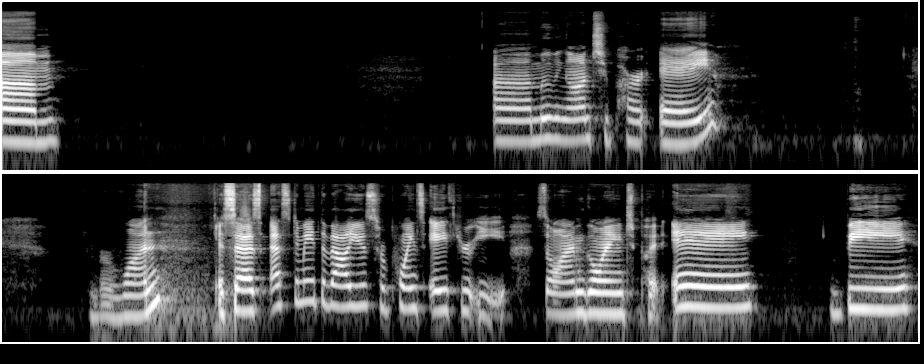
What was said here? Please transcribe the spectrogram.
um, uh, moving on to part A. Number one, it says estimate the values for points A through E. So I'm going to put A, B,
